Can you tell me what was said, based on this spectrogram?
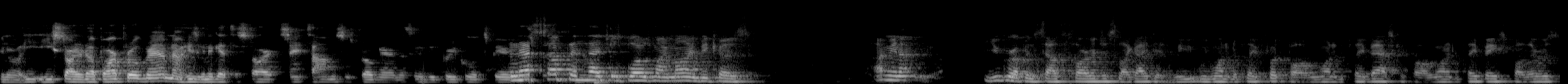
you know, he, he started up our program. Now he's going to get to start St. Thomas's program. That's going to be a pretty cool experience. And that's something that just blows my mind because, I mean, I, you grew up in South Florida just like I did. We we wanted to play football. We wanted to play basketball. We wanted to play baseball. There was,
